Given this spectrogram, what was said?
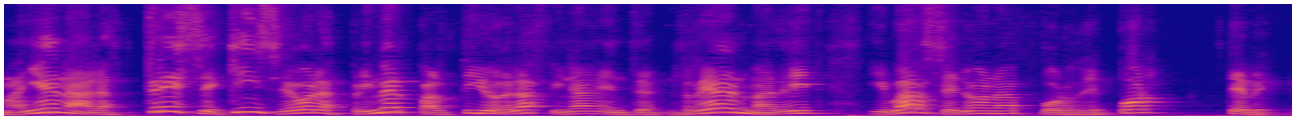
mañana a las 13.15 horas, primer partido de la final entre Real Madrid y Barcelona por Deporte B.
